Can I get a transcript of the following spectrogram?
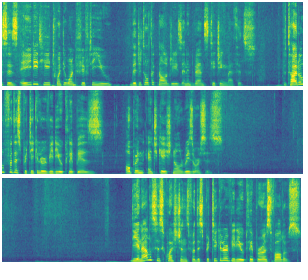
This is ADT 2150U, Digital Technologies and Advanced Teaching Methods. The title for this particular video clip is Open Educational Resources. The analysis questions for this particular video clip are as follows.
